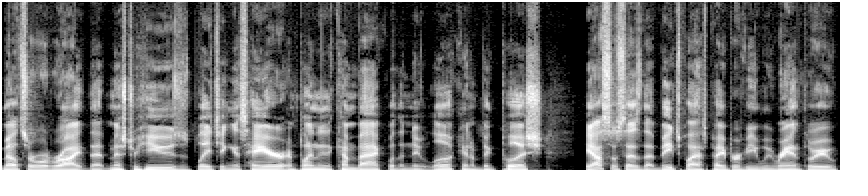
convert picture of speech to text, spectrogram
Meltzer would write that Mr. Hughes is bleaching his hair and planning to come back with a new look and a big push. He also says that Beach Blast pay per view we ran through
